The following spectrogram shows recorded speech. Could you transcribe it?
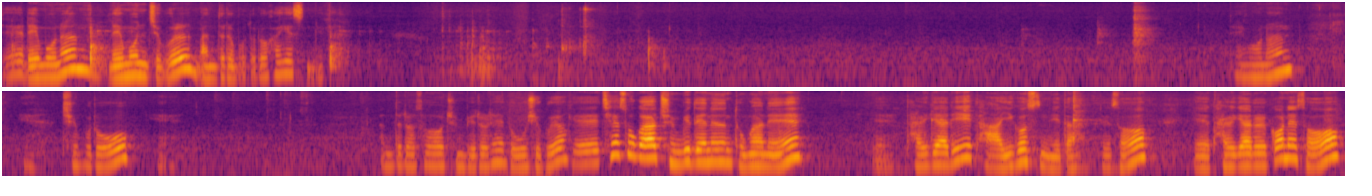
이제 레몬은 레몬즙을 만들어 보도록 하겠습니다. 레몬은 예, 즙으로 예, 만들어서 준비를 해 놓으시고요. 이렇게 채소가 준비되는 동안에 예, 달걀이 다 익었습니다. 그래서 예, 달걀을 꺼내서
